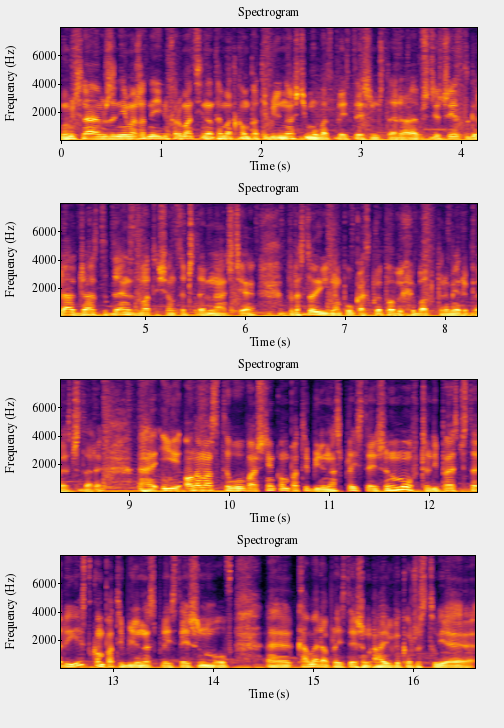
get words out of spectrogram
bo myślałem, że nie ma żadnej informacji na temat kompatybilności Move'a z PlayStation 4, ale przecież jest gra Just Dance 2014, która stoi na półkach sklepowych chyba od premiery PS4 e, i ona ma z tyłu właśnie kompatybilna z PlayStation Move, czyli PS4 jest kompatybilne z PlayStation Move. E, Kamera PlayStation Eye wykorzystuje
